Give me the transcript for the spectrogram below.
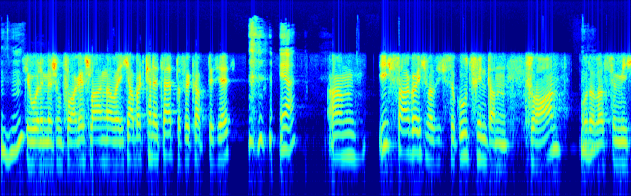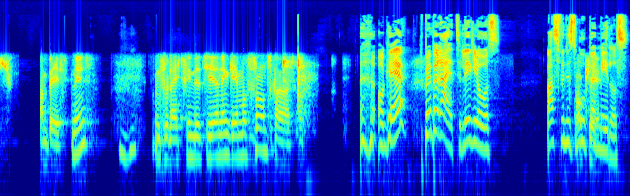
Sie wurde mir schon vorgeschlagen, aber ich habe halt keine Zeit dafür gehabt bis jetzt. ja. Ähm, ich sage euch, was ich so gut finde an Frauen oder was für mich am besten ist. Und vielleicht findet ihr einen Game of Thrones Charakter. Okay, ich bin bereit. Leg los. Was findest du gut Okay. bei Mädels?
